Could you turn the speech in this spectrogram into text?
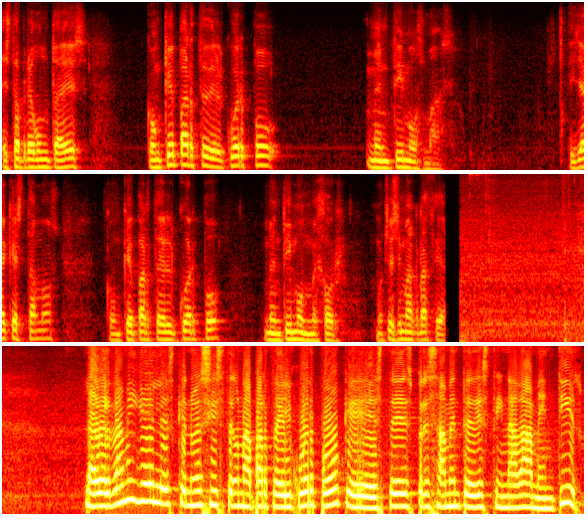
Esta pregunta es, ¿con qué parte del cuerpo mentimos más? Y ya que estamos, ¿con qué parte del cuerpo mentimos mejor? Muchísimas gracias. La verdad, Miguel, es que no existe una parte del cuerpo que esté expresamente destinada a mentir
